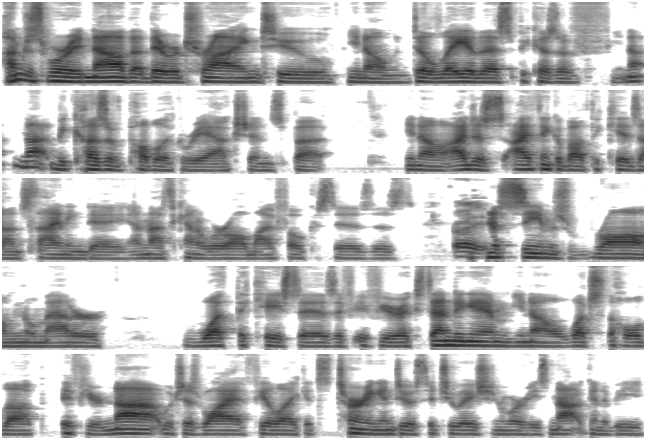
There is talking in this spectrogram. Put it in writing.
I'm just worried now that they were trying to, you know, delay this because of not not because of public reactions, but you know, I just I think about the kids on signing day, and that's kind of where all my focus is. Is right. it just seems wrong, no matter what the case is. If if you're extending him, you know, what's the holdup? If you're not, which is why I feel like it's turning into a situation where he's not going to be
